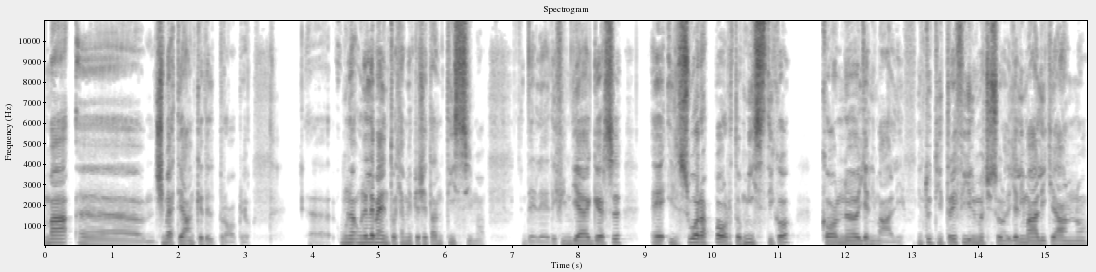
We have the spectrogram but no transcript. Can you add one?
ma eh, ci mette anche del proprio. Eh, una, un elemento che a me piace tantissimo delle, dei film di Eggers è il suo rapporto mistico con gli animali. In tutti e tre i film ci sono degli animali che hanno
